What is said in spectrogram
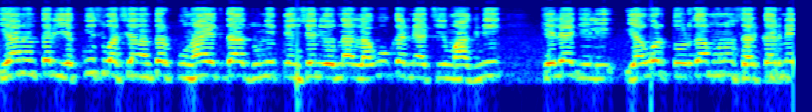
यानंतर एकवीस वर्षानंतर पुन्हा एकदा जुनी पेन्शन योजना लागू करण्याची मागणी केल्या गेली. यावर तोडगा म्हणून सरकारने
